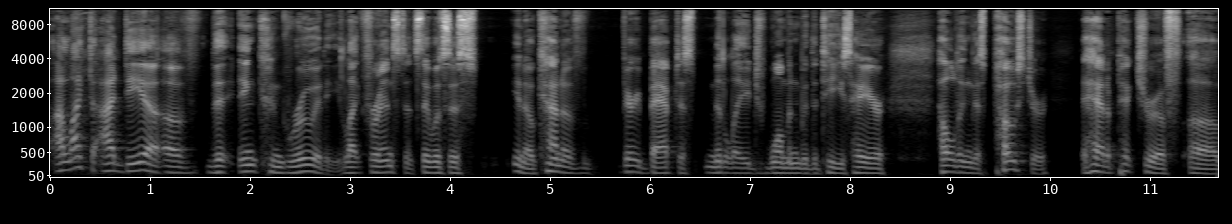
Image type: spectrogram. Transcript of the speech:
I like the idea of the incongruity. Like for instance, there was this, you know, kind of very Baptist middle-aged woman with the teased hair holding this poster that had a picture of uh,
